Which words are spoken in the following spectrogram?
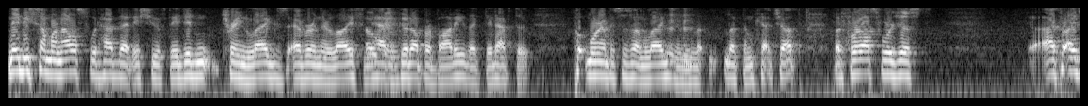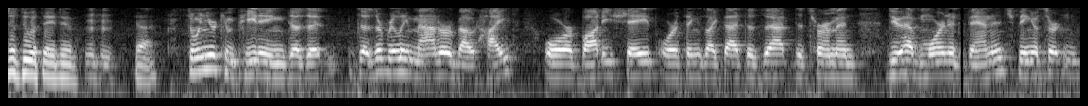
Maybe someone else would have that issue if they didn't train legs ever in their life and have a good upper body. Like they'd have to put more emphasis on legs Mhm. and let, let them catch up. But for us, we're just, I, I just do what they do. hmm Yeah. So when you're competing, does it does it really matter about height or body shape or things like that? Does that determine? Do you have more an advantage being a certain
